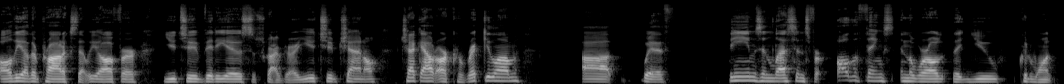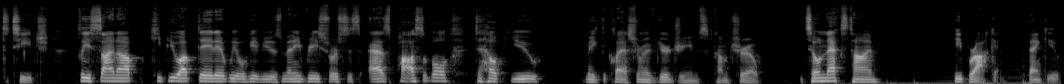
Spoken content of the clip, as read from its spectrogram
all the other products that we offer, YouTube videos, subscribe to our YouTube channel, check out our curriculum uh, with themes and lessons for all the things in the world that you could want to teach. Please sign up, keep you updated. We will give you as many resources as possible to help you make the classroom of your dreams come true. Until next time, keep rocking. Thank you.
